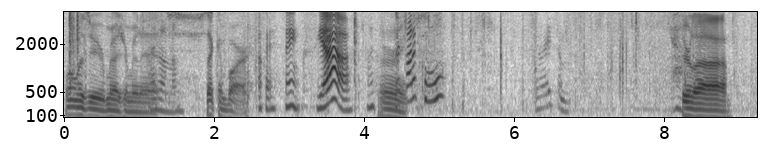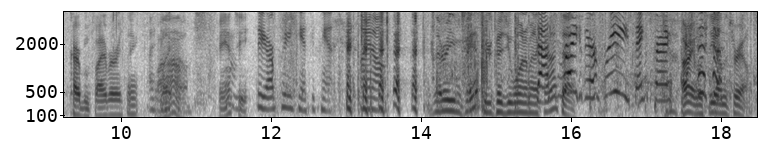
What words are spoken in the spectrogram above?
What was your measurement at? I don't know. Second bar. okay, thanks. Yeah. They're right. kind of cool. They're uh, carbon fiber, I think. I think Wow. so. Fancy. Hmm. They are pretty fancy pants. I know. They're even fancier because you won them in a That's contest. right. They're free. Thanks, Greg. All right, we'll see you on the trail.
